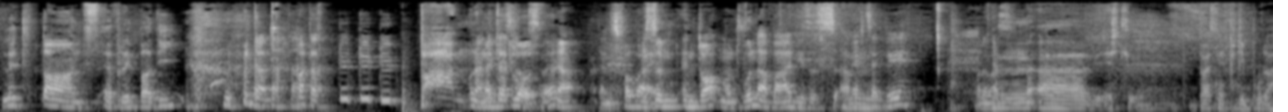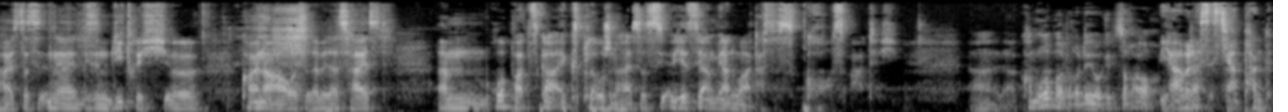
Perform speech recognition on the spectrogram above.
Let's dance, everybody. Und dann macht das dü, dü, dü, bam und dann, geht das los. ne? Ja. Dann ist vorbei. Das ist in, in Dortmund wunderbar, dieses ähm, FZW? Oder was? ähm, äh, ich weiß nicht, wie die Bude heißt. Das ist in der, diesem Dietrich äh, Keuner Haus, oder wie das heißt. Ähm, Ruhrpott Ska Explosion heißt das. Hier ist ja im Januar. Das ist großartig. Ja, da kommt Ruhrpott Rodeo gibt's doch auch. ja, aber das ist ja Punk.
